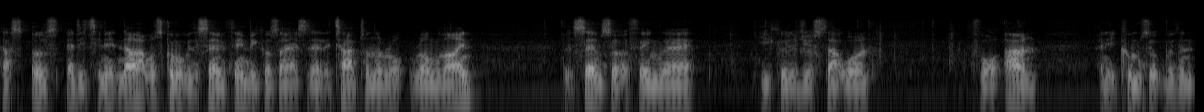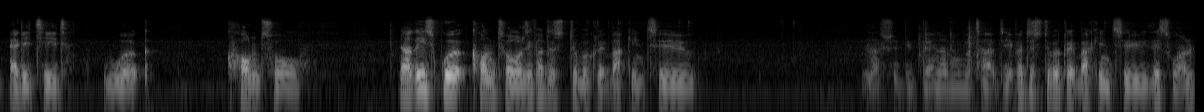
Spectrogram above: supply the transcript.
That's us editing it. Now that one's come up with the same thing because I accidentally typed on the wrong line. But same sort of thing there. You could adjust that one for Anne and it comes up with an edited work contour. Now these work contours if I just double click back into that should be Ben, I've overtyped it. If I just double click back into this one,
